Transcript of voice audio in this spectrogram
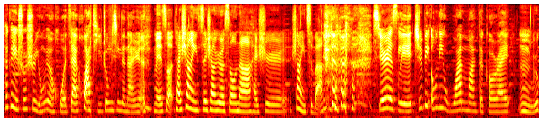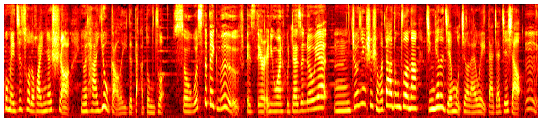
他可以说是永远活在话题中心的男人。没错，他上一次上热搜呢，还是上一次吧？Seriously, it should be only one month ago, right? 嗯，如果没记错的话，应该是啊，因为他又搞了一个大动作。So what's the big move? Is there anyone who doesn't know yet? 嗯，究竟是什么大动作呢？今天的节目就来为大家揭晓。嗯。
